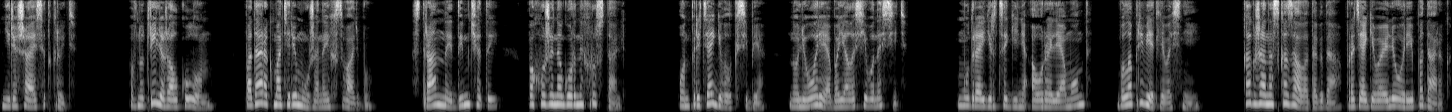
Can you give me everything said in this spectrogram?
не решаясь открыть. Внутри лежал кулон, подарок матери мужа на их свадьбу. Странный, дымчатый, похожий на горный хрусталь. Он притягивал к себе, но Леория боялась его носить. Мудрая герцогиня Аурелия Монт была приветлива с ней. Как же она сказала тогда, протягивая Леории подарок?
